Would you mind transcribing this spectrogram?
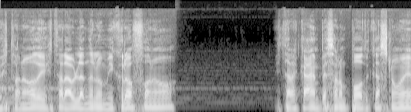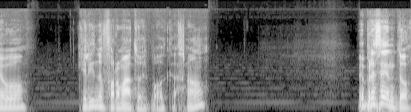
esto, ¿no? De estar hablando en un micrófono, estar acá, empezar un podcast nuevo. Qué lindo formato el podcast, ¿no? Me presento.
